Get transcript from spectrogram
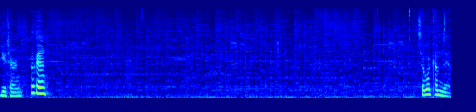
U-turn. Okay. So what comes in?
